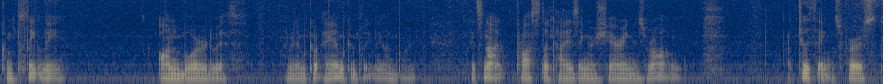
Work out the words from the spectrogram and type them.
completely on board with, I mean, I'm, I am completely on board. It's not proselytizing or sharing is wrong. Two things. First,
